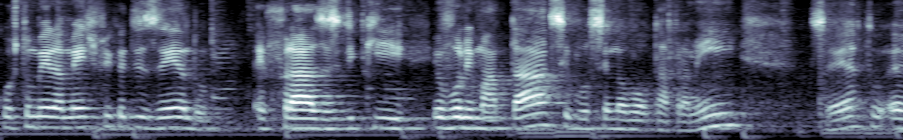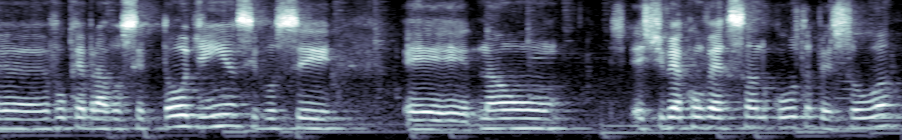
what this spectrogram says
costumeiramente fica dizendo é, frases de que eu vou lhe matar se você não voltar para mim, certo? É, eu vou quebrar você todinha se você é, não estiver conversando com outra pessoa,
